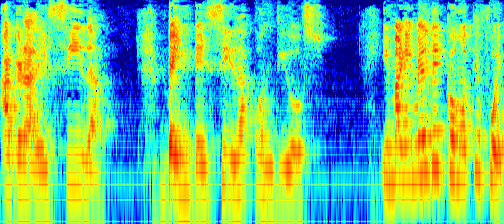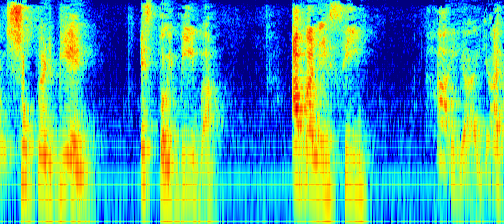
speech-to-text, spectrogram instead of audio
agradecida, bendecida con Dios. Y Marimeldi, ¿cómo te fue? Súper bien, estoy viva, amanecí, Ay, ay, ay,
